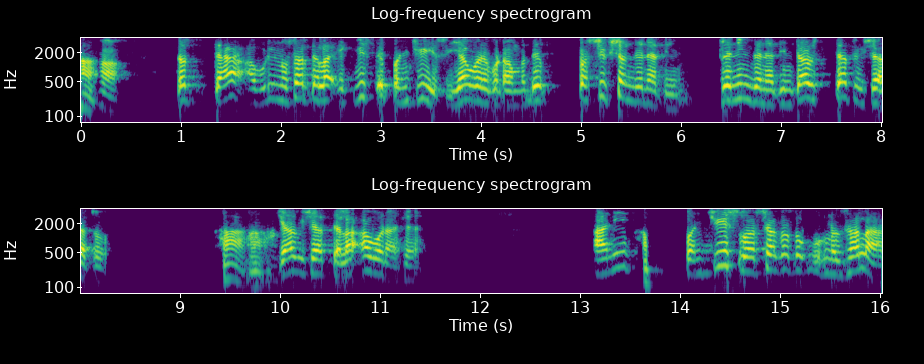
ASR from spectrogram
हा. तर त्या आवडीनुसार त्याला एकवीस ते पंचवीस या वयोगटामध्ये प्रशिक्षण देण्यात येईल ट्रेनिंग देण्यात येईल त्या त्याच विषयाचं. ज्या विषयात त्याला आवड आहे. आणि पंचवीस वर्षाचा तो पूर्ण झाला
